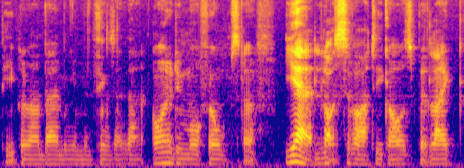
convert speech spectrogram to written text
people around Birmingham and things like that. I want to do more film stuff. Yeah, lots of arty goals, but like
